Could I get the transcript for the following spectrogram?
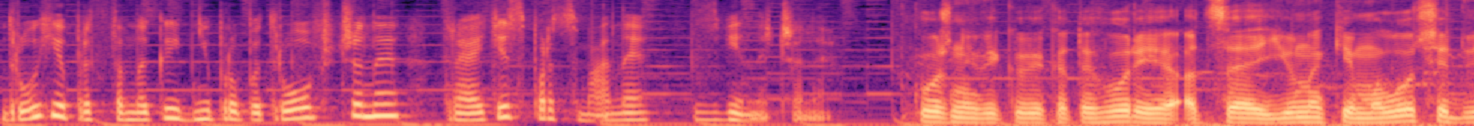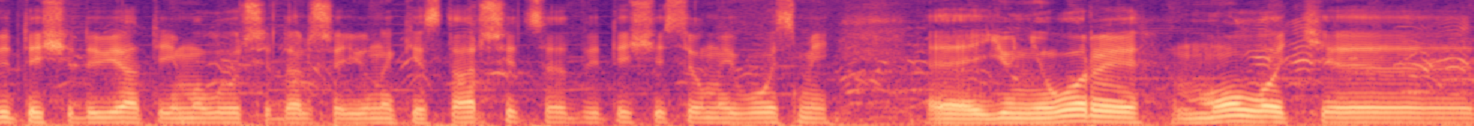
Другі представники Дніпропетровщини, треті спортсмени з Вінниччини. В кожній віковій категорії, а це юнаки молодші 2009 і молодші, далі юнаки старші, це 2007-2008, е, юніори, молодь, е,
